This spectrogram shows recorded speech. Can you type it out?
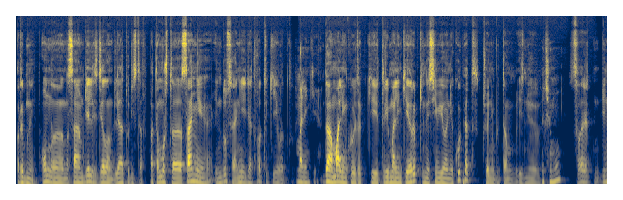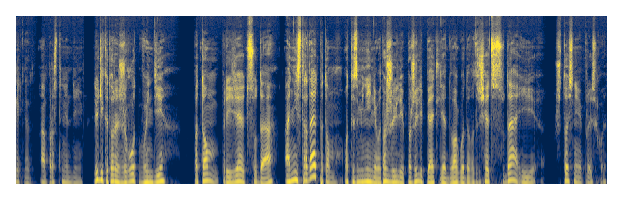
рыбный, он э, на самом деле сделан для туристов. Потому что сами индусы, они едят вот такие вот Маленькие. Да, маленькую, такие три маленькие рыбки на семью они купят, что-нибудь там из нее Почему? сварят, денег нет. А, просто нет денег. Люди, которые живут в Индии, потом приезжают сюда, они страдают потом от изменений. Вот пожили, пожили 5 лет, 2 года, возвращаются сюда, и что с ними происходит?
